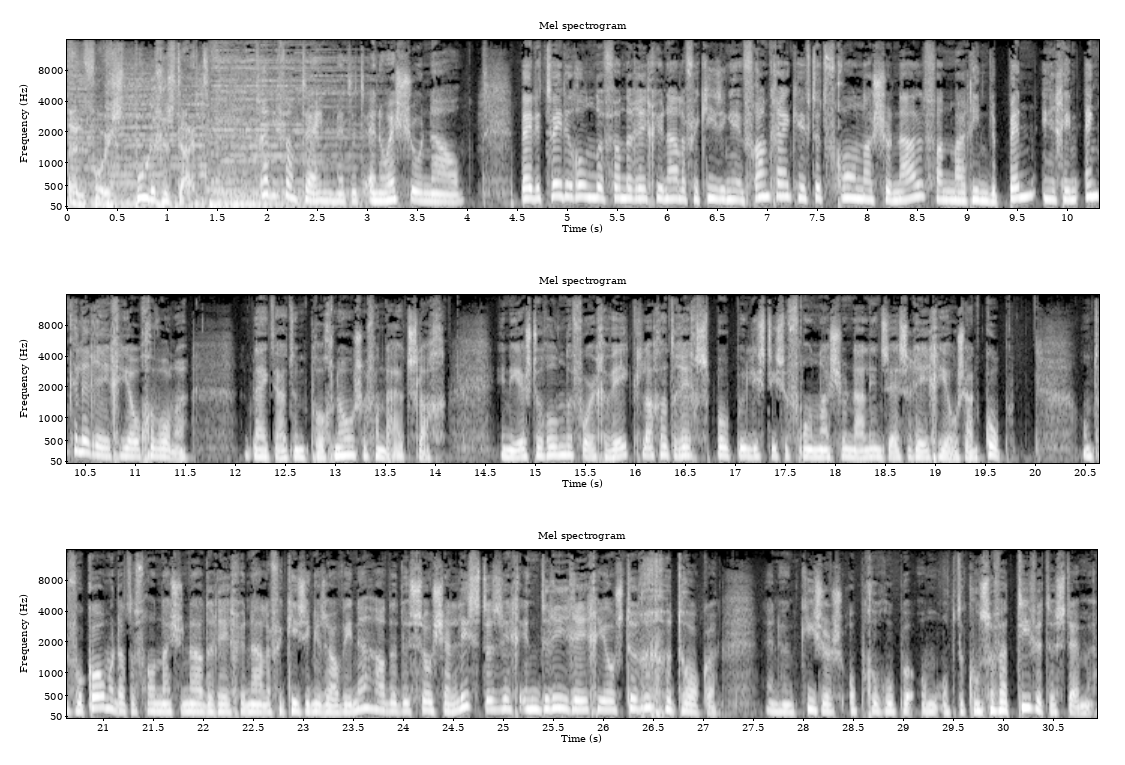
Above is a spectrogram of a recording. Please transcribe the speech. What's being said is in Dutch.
een voorspoedige start. Freddy van Tijn met het NOS-journaal. Bij de tweede ronde van de regionale verkiezingen in Frankrijk... heeft het Front National van Marine Le Pen in geen enkele regio gewonnen. Dat blijkt uit een prognose van de uitslag. In de eerste ronde vorige week lag het rechtspopulistische Front National in zes regio's aan kop. Om te voorkomen dat het Front National de regionale verkiezingen zou winnen... hadden de socialisten zich in drie regio's teruggetrokken... en hun kiezers opgeroepen om op de conservatieven te stemmen.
